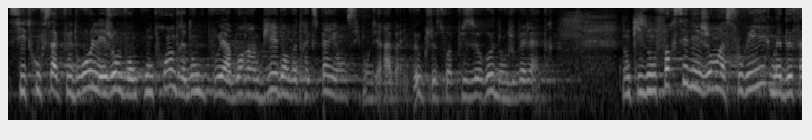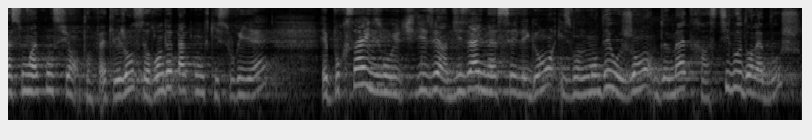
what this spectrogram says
si, trouvent ça plus drôle, les gens vont comprendre et donc vous pouvez avoir un biais dans votre expérience. Ils vont dire, ah bah, il veut que je sois plus heureux, donc je vais l'être. Donc ils ont forcé les gens à sourire, mais de façon inconsciente. En fait, les gens ne se rendaient pas compte qu'ils souriaient. Et pour ça, ils ont utilisé un design assez élégant. Ils ont demandé aux gens de mettre un stylo dans la bouche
